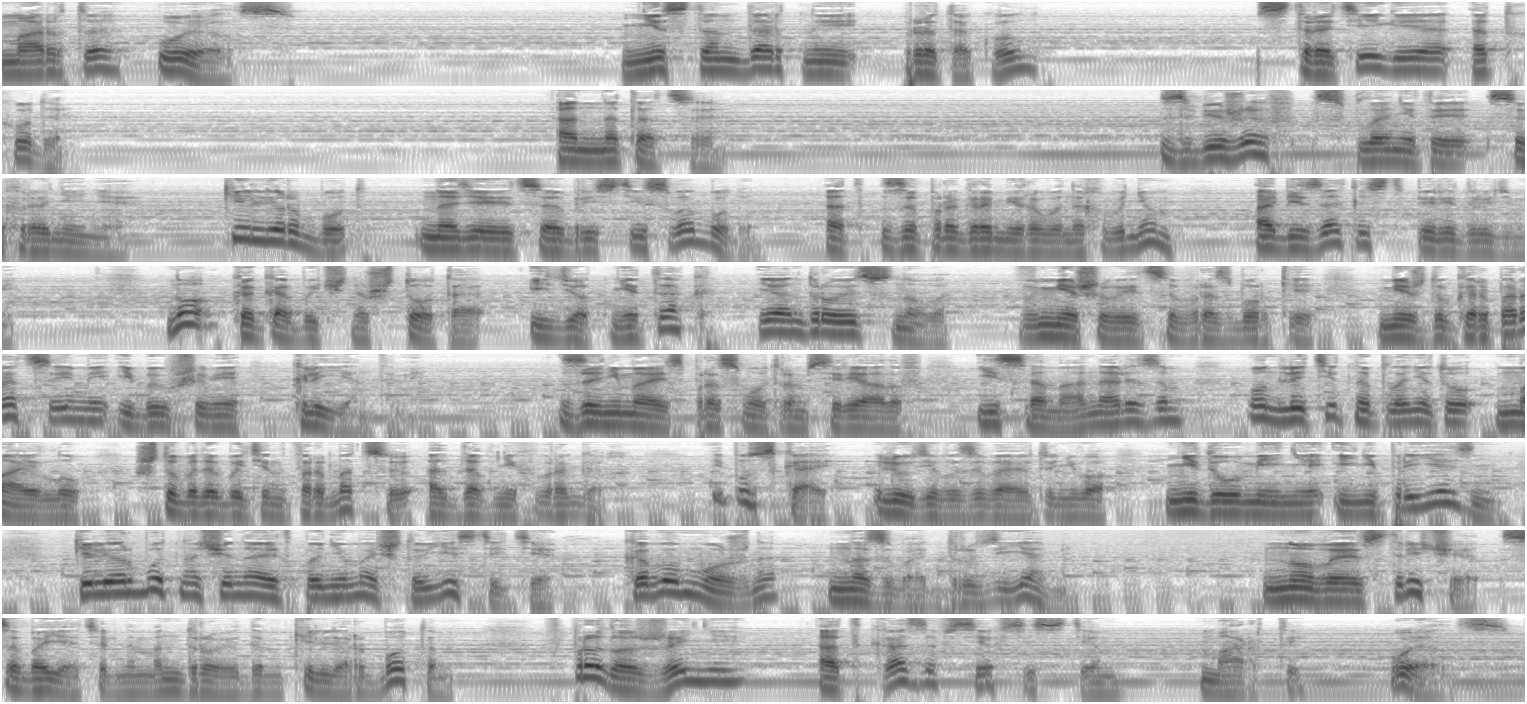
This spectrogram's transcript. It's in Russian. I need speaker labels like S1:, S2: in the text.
S1: Марта Уэллс. Нестандартный протокол. Стратегия отхода. Аннотация. Сбежав с планеты сохранения, киллер-бот надеется обрести свободу от запрограммированных в нем обязательств перед людьми. Но, как обычно, что-то идет не так, и андроид снова вмешивается в разборки между корпорациями и бывшими клиентами. Занимаясь просмотром сериалов и самоанализом, он летит на планету Майлу, чтобы добыть информацию о давних врагах. И пускай люди вызывают у него недоумение и неприязнь, Киллербот начинает понимать, что есть и те, кого можно назвать друзьями. Новая встреча с обаятельным андроидом Киллерботом в продолжении отказа всех систем Марты Уэллс.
